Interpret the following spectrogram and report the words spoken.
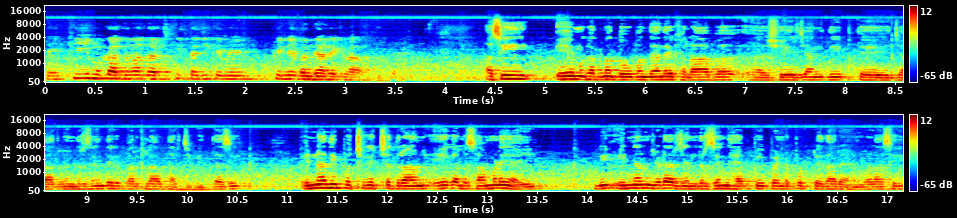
ਤੇ ਕੀ ਮੁਕੱਦਮਾ ਦਰਜ ਕੀਤਾ ਜੀ? ਕਿਵੇਂ ਕਿੰਨੇ ਬੰਦਿਆਂ ਦੇ ਖਿਲਾਫ? ਅਸੀਂ ਇਹ ਮੁਕੱਦਮਾ ਦੋ ਬੰਦਿਆਂ ਦੇ ਖਿਲਾਫ ਅ, ਸ਼ੇਰ ਜੰਗਦੀਪ ਤੇ ਜਾਦਵਿੰਦਰ ਸਿੰਘ ਦੇ ਪਰ ਖਿਲਾਫ ਦਰਜ ਕੀਤਾ ਸੀ। ਇਹਨਾਂ ਦੀ ਪੁੱਛਗਿੱਛ ਦੌਰਾਨ ਇਹ ਗੱਲ ਸਾਹਮਣੇ ਆਈ ਵੀ ਇਹਨਾਂ ਨੂੰ ਜਿਹੜਾ ਰਜਿੰਦਰ ਸਿੰਘ ਹੈਪੀ ਪਿੰਡ ਭੁੱਟੇ ਦਾ ਰਹਿਣ ਵਾਲਾ ਸੀ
